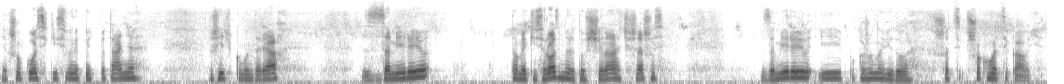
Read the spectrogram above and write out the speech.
Якщо в когось якісь виникнуть питання, пишіть в коментарях. Заміряю. Там якісь розміри, товщина чи ще щось. Заміряю і покажу на відео, що, що кого цікавить.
